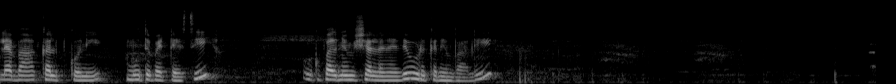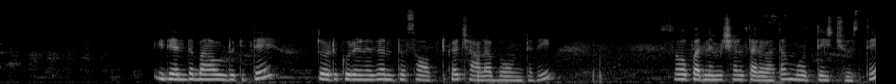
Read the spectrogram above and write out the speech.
ఇలా బాగా కలుపుకొని మూత పెట్టేసి ఒక పది నిమిషాలు అనేది ఉడకనివ్వాలి. ఇది ఎంత బాగా ఉడికితే తోటకూర అనేది అంత సాఫ్ట్గా చాలా బాగుంటుంది. సో పది నిమిషాల తర్వాత మూత తీసి చూస్తే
